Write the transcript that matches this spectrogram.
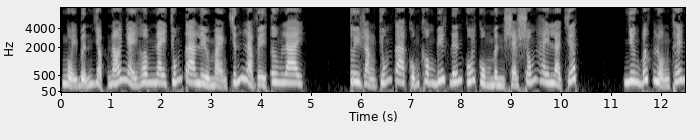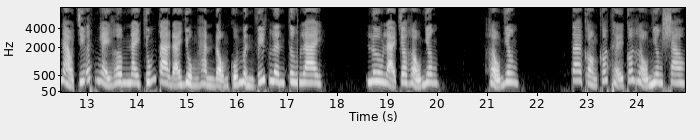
Ngụy Bỉnh Dập nói ngày hôm nay chúng ta liều mạng chính là vì tương lai. Tuy rằng chúng ta cũng không biết đến cuối cùng mình sẽ sống hay là chết. Nhưng bất luận thế nào chí ít ngày hôm nay chúng ta đã dùng hành động của mình viết lên tương lai. Lưu lại cho hậu nhân. Hậu nhân. Ta còn có thể có hậu nhân sao?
